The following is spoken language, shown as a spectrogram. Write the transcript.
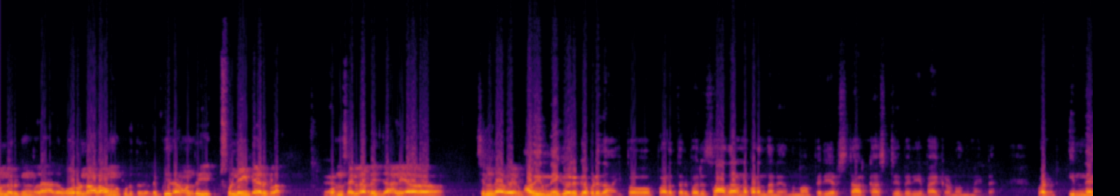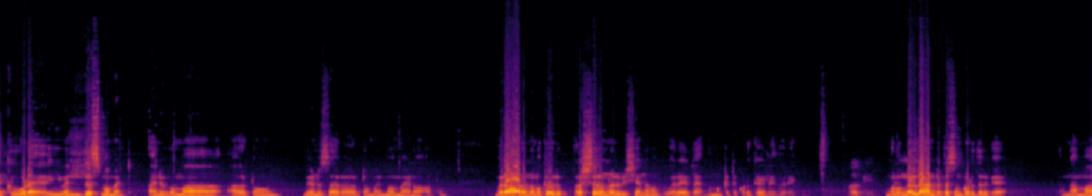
ஒண்ணு இருக்குங்களா அது ஒரு நாள் அவங்க கொடுத்தது இல்லை இப்படிதான் வந்து சொல்லிக்கிட்டே இருக்கலாம். ஒரு சைடுல அப்படியே ஜாலியா சில்லாவே அது இருக்கும் இன்னைக்கு வரைக்கும் அப்படிதான். இப்போ படத்துல இப்போ ஒரு சாதாரண படம் தானே. நம்ம பெரிய ஸ்டார் காஸ்ட் பெரிய பேக்ரவுண்ட் ஒன்றுமே இல்லை. பட் இன்னைக்கு கூட ஈவன் திஸ் மொமெண்ட் அனுபமா ஆகட்டும் வேணு சார் ஆகட்டும் மகிமா மேடம் ஆகட்டும் இவர் யாரும் நமக்கு ஒரு ப்ரெஷர்னு ஒரு விஷயம் நமக்கு வரையில. நம்ம கிட்ட கொடுக்கவில்லை இது வரைக்கும் ஓகே உங்கள் உங்கள்ட்ட ஹண்ட்ரட் பர்சன்ட் கொடுத்துருக்க. நம்ம.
